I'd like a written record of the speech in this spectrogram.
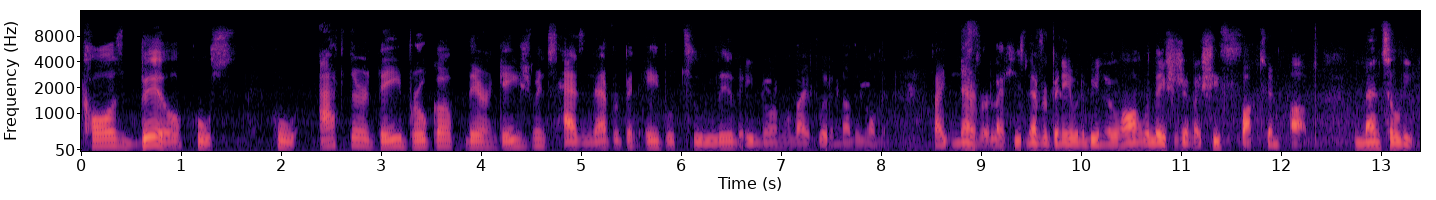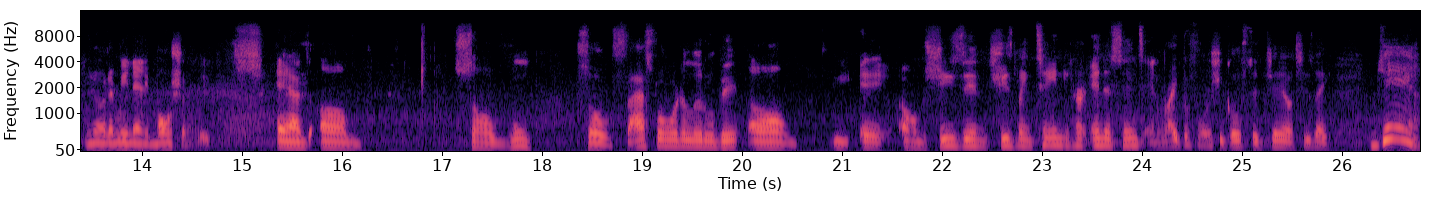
calls Bill, who's who after they broke up their engagements has never been able to live a normal life with another woman. Like never. Like he's never been able to be in a long relationship. Like she fucked him up mentally. You know what I mean, and emotionally. And um, so. So fast forward a little bit. Um, it, um, she's in. She's maintaining her innocence, and right before she goes to jail, she's like, "Yeah,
